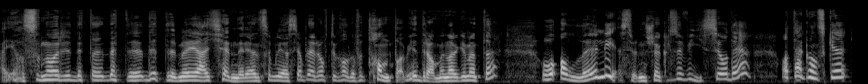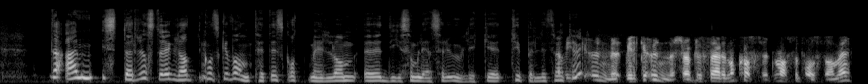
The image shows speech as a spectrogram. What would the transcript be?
Nei, altså når dette, dette, dette, med 'jeg kjenner en som leser', jeg pleier ofte å kalle det for tanta mi i Drammen-argumentet. Og alle leserundersøkelser viser jo det. At det er ganske det er i større og større grad ganske vanntette skott mellom uh, de som leser ulike typer litteratur. Hvilke, under, hvilke undersøkelser er det? Nå kaster ut masse påstander.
